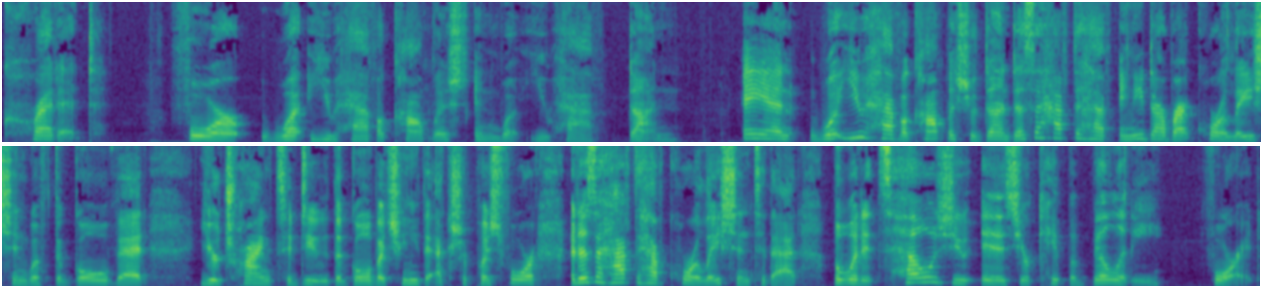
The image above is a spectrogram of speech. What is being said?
credit for what you have accomplished and what you have done. And what you have accomplished or done doesn't have to have any direct correlation with the goal that you're trying to do, the goal that you need the extra push for. It doesn't have to have correlation to that. But what it tells you is your capability for it.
